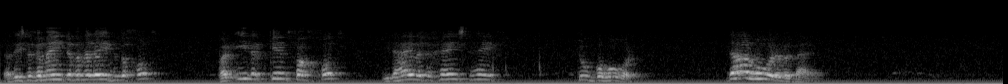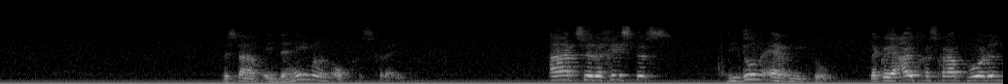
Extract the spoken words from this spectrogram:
Dat is de gemeente van de levende God. Waar ieder kind van God die de Heilige Geest heeft toe behoort. Daar horen we bij. We staan in de hemelen opgeschreven. Aardse registers, die doen er niet toe. Daar kun je uitgeschrapt worden.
